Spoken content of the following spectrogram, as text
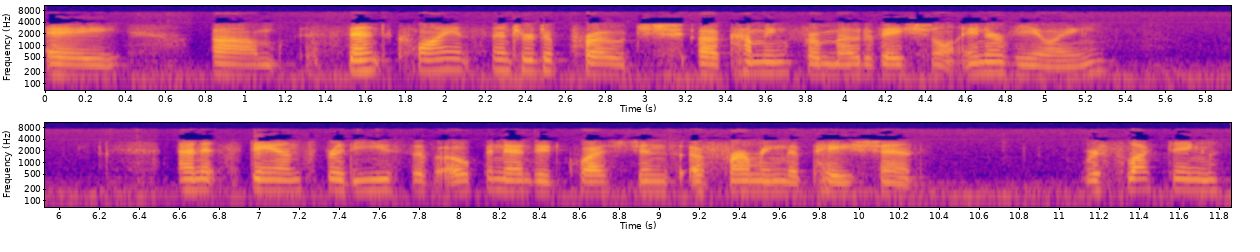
a um, client-centered approach uh, coming from motivational interviewing, and it stands for the use of open-ended questions affirming the patient, reflecting,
